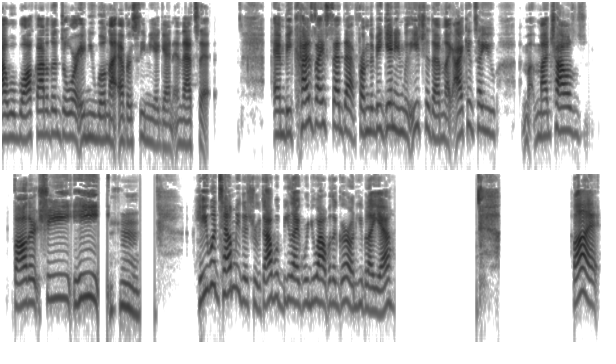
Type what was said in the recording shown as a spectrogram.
i will walk out of the door and you will not ever see me again and that's it. And because i said that from the beginning with each of them like i can tell you my, my child's father she he hmm, he would tell me the truth. I would be like, Were you out with a girl? And he'd be like, Yeah. But,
